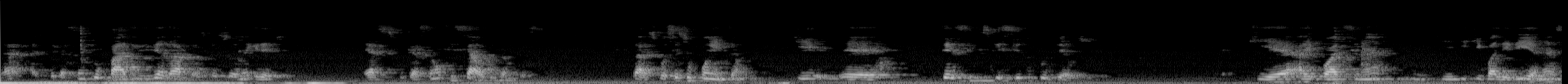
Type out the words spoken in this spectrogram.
Né? A explicação que o padre devia dar para as pessoas na igreja. Essa é a explicação oficial, digamos assim. Tá, se você supõe, então, que é, ter sido esquecido por Deus, que é a hipótese né, que equivaleria né,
